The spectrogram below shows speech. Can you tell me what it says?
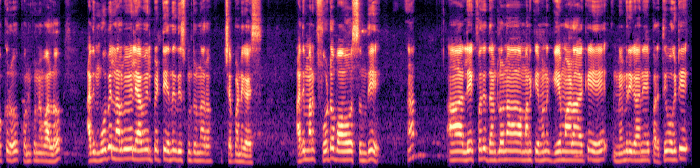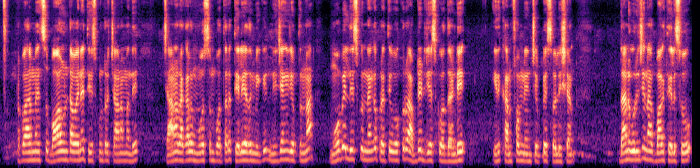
ఒక్కరు కొనుక్కునే వాళ్ళు అది మొబైల్ నలభై వేలు యాభై వేలు పెట్టి ఎందుకు తీసుకుంటున్నారు? చెప్పండి గాయస్ అది మనకు ఫోటో బాగా వస్తుంది. లేకపోతే దాంట్లోన మనకి ఏమైనా గేమ్ ఆడాకి మెమరీ కానీ ప్రతి ఒక్కటి పర్ఫార్మెన్స్ బాగుంటావనే తీసుకుంటారు చాలామంది. చాలా రకాల మోసం పోతారు. తెలియదు మీకు. నిజంగా చెప్తున్నా మొబైల్ తీసుకున్నాక ప్రతి ఒక్కరూ అప్డేట్ చేసుకోవద్దండి. ఇది కన్ఫర్మ్ నేను చెప్పే సొల్యూషన్. దాని గురించి నాకు బాగా తెలుసు.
